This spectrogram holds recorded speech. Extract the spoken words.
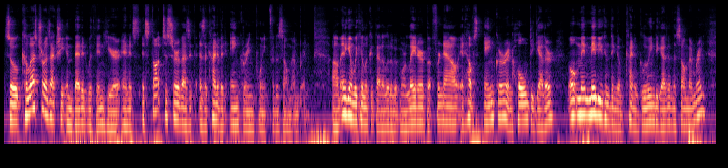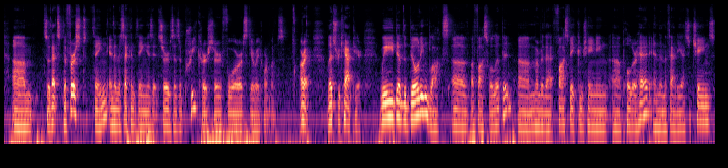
So cholesterol is actually embedded within here, and it's it's thought to serve as a, as a kind of an anchoring point for the cell membrane. Um, and again, we can look at that a little bit more later. But for now, it helps anchor and hold together. Well, maybe you can think of kind of gluing together the cell membrane. Um, so that's the first thing, and then the second thing is it serves as a precursor for steroid hormones. All right, let's recap here. We did the building blocks of a phospholipid. Um, remember that phosphate containing uh, polar head and then the fatty acid chains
